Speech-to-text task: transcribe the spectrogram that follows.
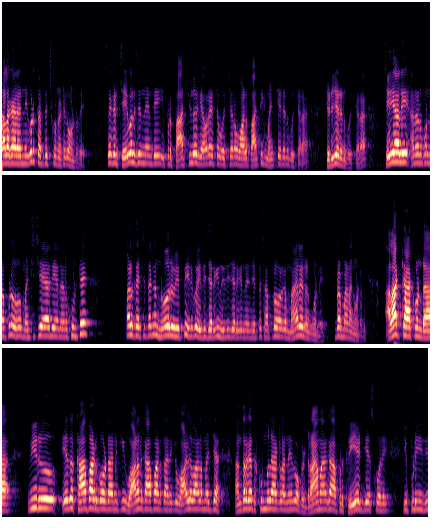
తలకాయలన్నీ కూడా తప్పించుకున్నట్టుగా ఉంటుంది. సో ఇక్కడ చేయవలసింది ఏంటి ఇప్పుడు పార్టీలోకి ఎవరైతే వచ్చారో వాళ్ళ పార్టీకి మంచి చేయడానికి వచ్చారా? చెడు చేయడానికి వచ్చారా? చేయాలి అని అనుకున్నప్పుడు మంచి చేయాలి అని అనుకుంటే వాళ్ళు ఖచ్చితంగా నోరు విప్పి ఇదిగో ఇది జరిగింది ఇది జరిగింది అని చెప్పేసి అప్రూవర్గా మారారు బ్రహ్మాండంగా ఉంటుంది. అలా కాకుండా వీరు ఏదో కాపాడుకోవడానికి వాళ్ళని కాపాడటానికి వాళ్ళు వాళ్ళ మధ్య అంతర్గత కుమ్ములాటలు అనేవి ఒక డ్రామాగా అప్పుడు క్రియేట్ చేసుకొని ఇప్పుడు ఇది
